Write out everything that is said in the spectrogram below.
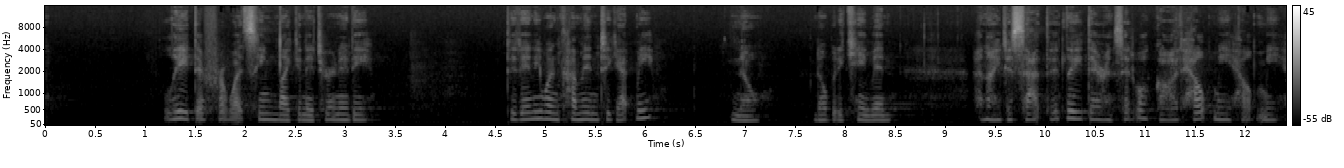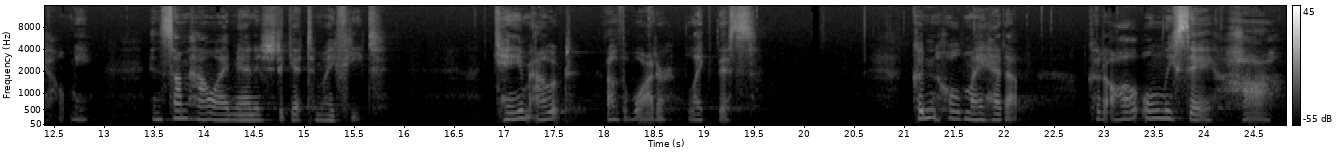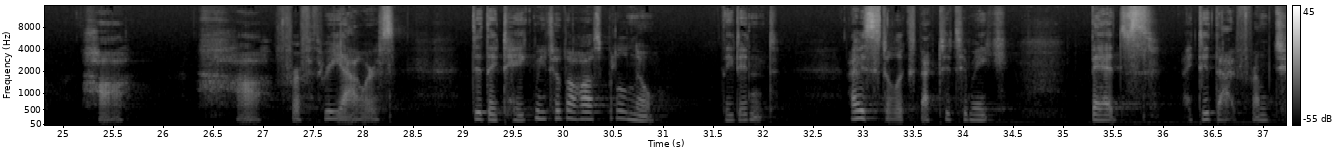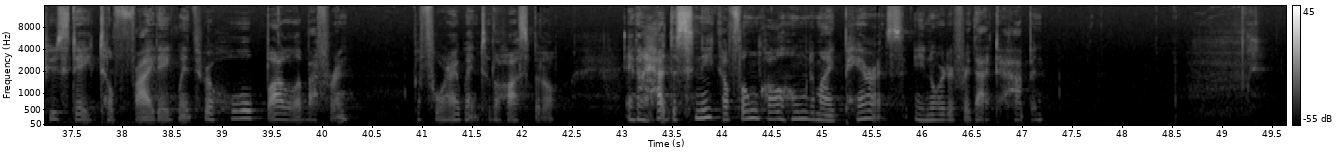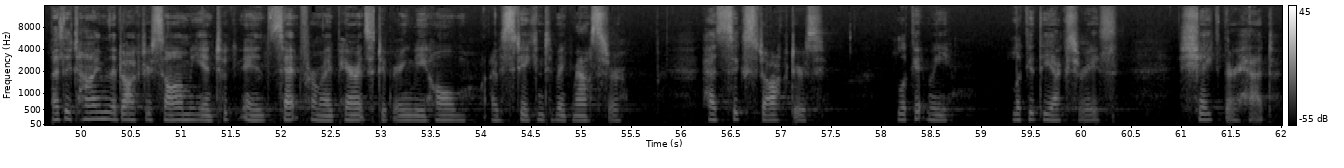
laid there for what seemed like an eternity. Did anyone come in to get me? No, nobody came in. And I just sat there, laid there and said, Oh God, help me, help me, help me. And somehow I managed to get to my feet. Came out of the water like this. Couldn't hold my head up could all only say ha, ha, ha for three hours. Did they take me to the hospital? No, they didn't. I was still expected to make beds. I did that from Tuesday till Friday, went through a whole bottle of Bufferin before I went to the hospital. And I had to sneak a phone call home to my parents in order for that to happen. By the time the doctor saw me and, took, and sent for my parents to bring me home, I was taken to McMaster. Had six doctors look at me, look at the x rays, shake their head,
